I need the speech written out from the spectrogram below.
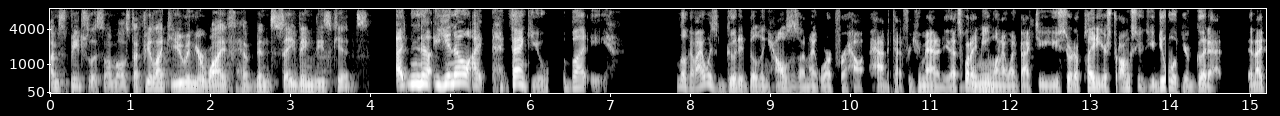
i'm speechless almost. I feel like you and your wife have been saving these kids uh, no you know i thank you but eh, look, if I was good at building houses, I might work for ha- Habitat for Humanity. That's what I mean mm-hmm. when I went back to you. You sort of play to your strong suits. You do what you're good at. And I,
